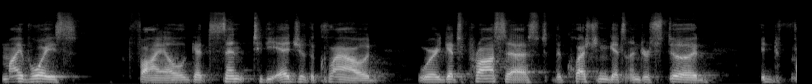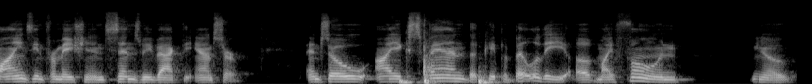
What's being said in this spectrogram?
my voice file, gets sent to the edge of the cloud where it gets processed, the question gets understood, it finds the information and sends me back the answer. And so I expand the capability of my phone, you know,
